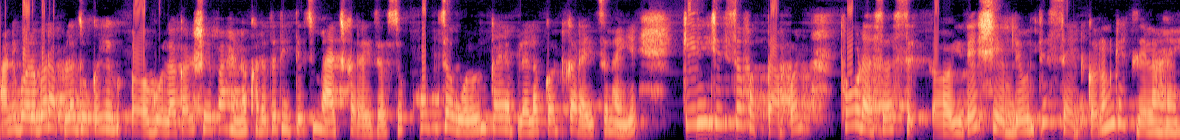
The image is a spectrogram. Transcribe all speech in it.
आणि बरोबर आपला जो काही गोलाकार शेप आहे ना खरं तर तिथेच मॅच करायचं. असतं खूप जवळून काही आपल्याला कट करायचं नाहीये. किंचितचं फक्त आपण थोडासा इथे शेप देऊन ते सेट करून घेतलेला आहे.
